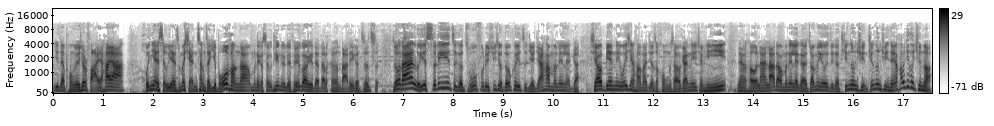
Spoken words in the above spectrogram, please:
你在朋友圈发一下呀。婚宴寿宴什么现场再一播放啊，我们那个收听率的推广也得到了很大的一个支持。如果大家类似的这个祝福的需求，都可以直接加他们的那个小编的微信号码，就是红烧干的全拼音，然后呢拉到我们的那个专门有这个听众群，听众群现在好几个群了，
